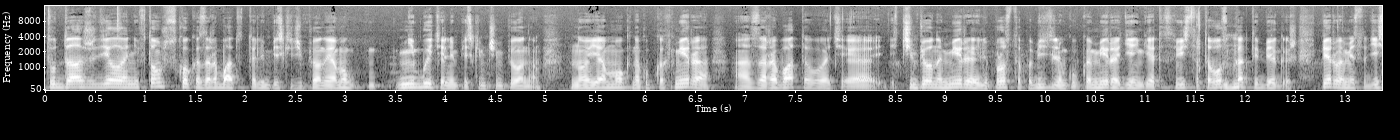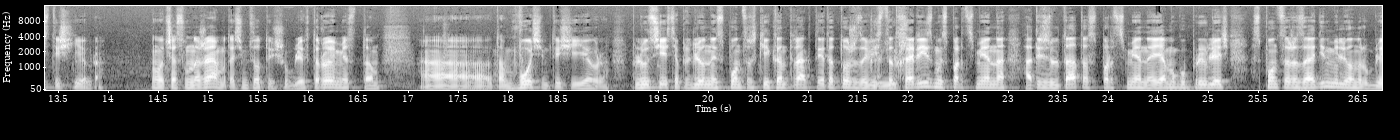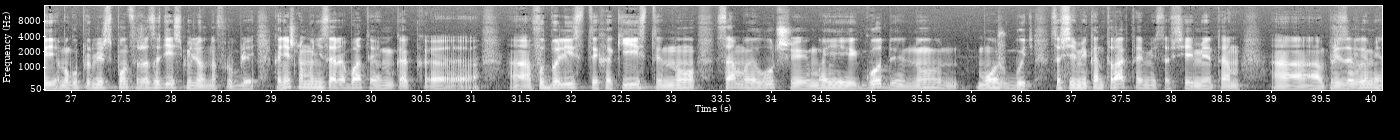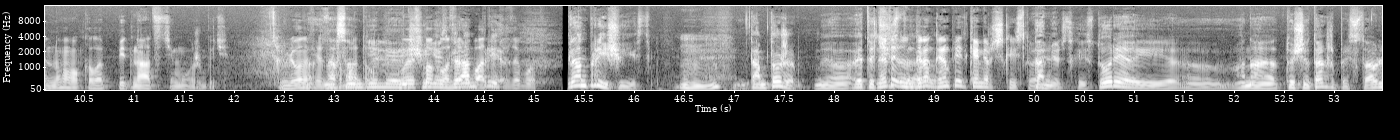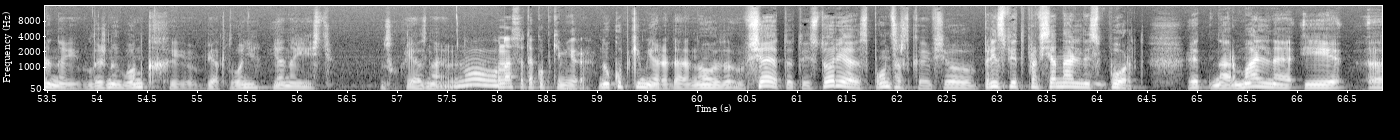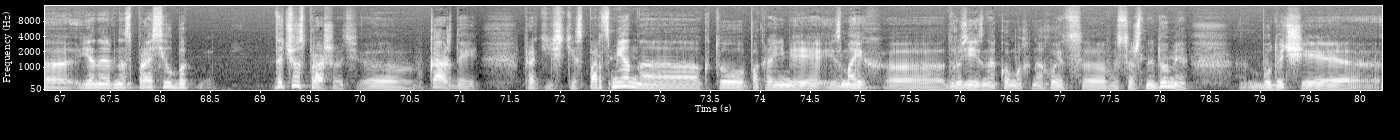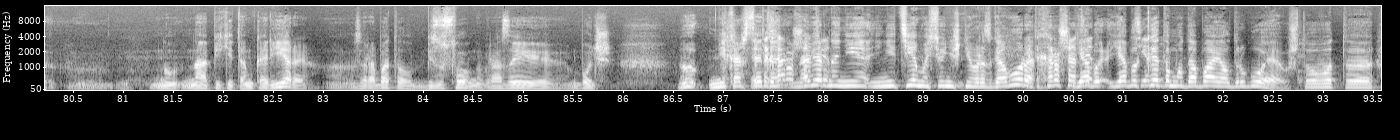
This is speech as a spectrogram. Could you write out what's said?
Тут даже дело не в том, сколько зарабатывают олимпийские чемпионы. Я мог не быть олимпийским чемпионом, но я мог на Кубках мира а, зарабатывать э, чемпионом мира или просто победителем Кубка мира деньги. Это зависит от того, угу. как ты бегаешь. Первое место 10 тысяч евро. Ну, вот сейчас умножаем, это 700 тысяч рублей. Второе место там, э, там 8 тысяч евро. Плюс есть определенные спонсорские контракты. Это тоже зависит Конечно. от харизмы спортсмена, от результата спортсмена. Я могу привлечь спонсора за 1 миллион рублей, я могу привлечь спонсора за 10 миллионов рублей. Конечно, мы не зарабатываем как э, футболисты, хоккеисты, но самые лучшие мои годы, ну, может быть, со всеми контрактами, со всеми там э, призовыми, ну, около 15, может быть миллионов я На самом деле, Вы еще сколько есть зарабатываете за год? Гран-при еще есть. Там тоже э, это Ну, чисто Это гран- гран-при – это коммерческая история. коммерческая история, и э, она точно так же представлена и в лыжных гонках, и в биатлоне, и она есть, насколько я знаю. Ну, у нас это Кубки мира. Ну, Кубки мира, да. Но вся эта, эта история спонсорская, все. В принципе, это профессиональный спорт. Это нормально. И э, я, наверное, спросил бы. Да что спрашивать? Э, каждый практически спортсмен, э, кто, по крайней мере, из моих э, друзей и знакомых находится в Государственной Думе, будучи э, ну, на пике там, карьеры, э, зарабатывал, безусловно, в разы больше. Ну, мне кажется, Это это, наверное, не, не тема сегодняшнего разговора. Это хороший я ответ. бы, я бы Тем- к этому добавил другое, что вот, э,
